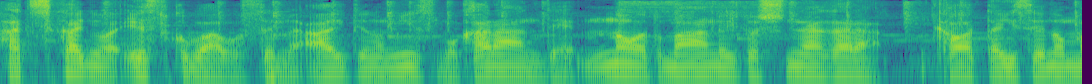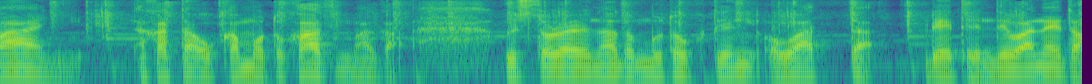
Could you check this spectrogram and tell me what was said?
8回にはエスコバーを攻め相手のミスも絡んでノーアウト満塁としながら変わった伊勢の前に中田岡本和真が打ち取られるなど無得点に終わった。0点ではねえと。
